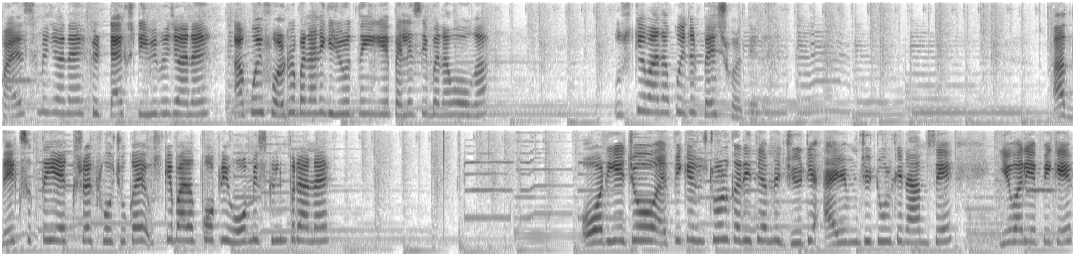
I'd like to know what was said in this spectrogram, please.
फाइल्स में जाना है, फिर टैक्स टीवी में जाना है। आपको ये फोल्डर बनाने की ज़रूरत नहीं है, ये पहले से ही बना हुआ होगा। उसके बाद आपको इधर पेस्ट कर देना है। आप देख सकते हैं एक्सट्रैक्ट हो चुका है। उसके बाद आपको अपनी होम स्क्रीन पर आना है। और ये जो एपिक इंस्टॉल करी थी हमने G T I M G tool के नाम से ये वाली एपिक है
